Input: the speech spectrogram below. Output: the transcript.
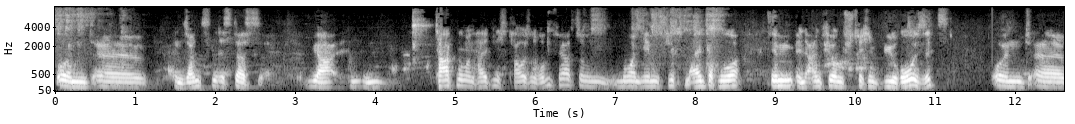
Und äh, ansonsten ist das ja ein Tag, wo man halt nicht draußen rumfährt, sondern wo man eben schlicht und einfach nur im in Anführungsstrichen Büro sitzt und äh,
